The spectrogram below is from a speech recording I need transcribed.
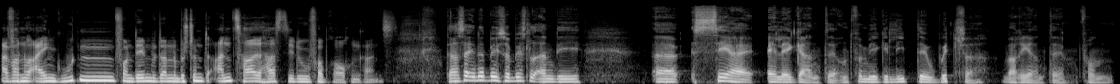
einfach nur einen guten, von dem du dann eine bestimmte Anzahl hast, die du verbrauchen kannst. Das erinnert mich so ein bisschen an die äh, sehr elegante und von mir geliebte Witcher-Variante von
